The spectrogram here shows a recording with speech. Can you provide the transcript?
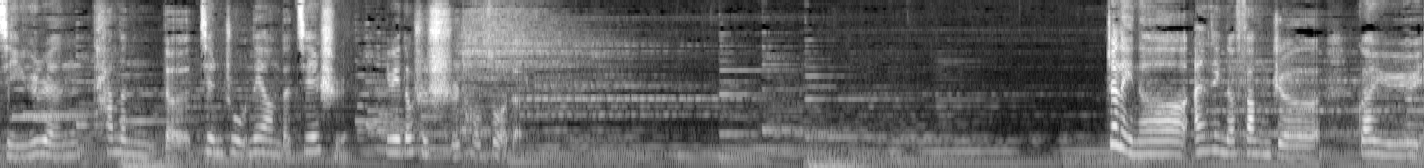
锦鱼人他们的建筑那样的结实，因为都是石头做的。这里呢，安静的放着关于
